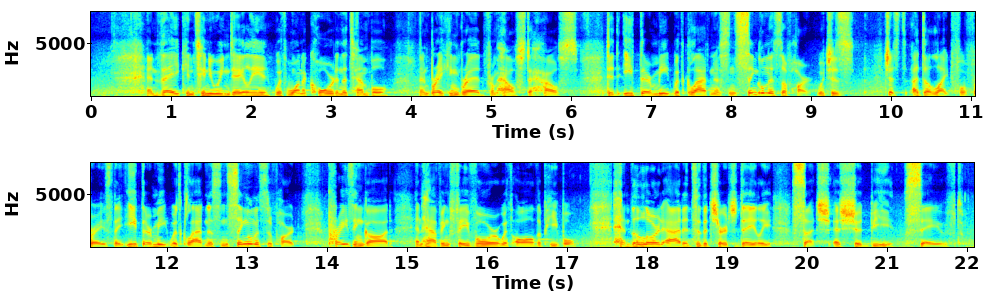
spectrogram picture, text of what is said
And they, continuing daily with one accord in the temple, and breaking bread from house to house, did eat their meat with gladness and singleness of heart, which is just a delightful phrase. They eat their meat with gladness and singleness of heart, praising God and having favor with all the people. And the Lord added to the church daily such as should be saved.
